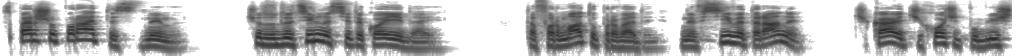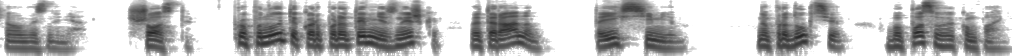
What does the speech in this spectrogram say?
спершу порадьтесь з ними щодо доцільності такої ідеї та формату проведення. Не всі ветерани чекають чи хочуть публічного визнання. Шосте. Пропонуйте корпоративні знижки ветеранам та їх сім'ям на продукцію або послуги компанії.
